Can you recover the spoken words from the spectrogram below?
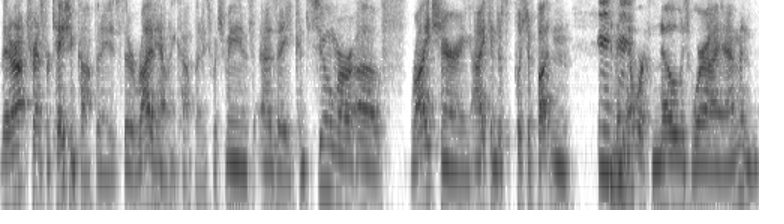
they're not transportation companies they're ride hailing companies which means as a consumer of ride sharing i can just push a button mm-hmm. and the mm-hmm. network knows where i am and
